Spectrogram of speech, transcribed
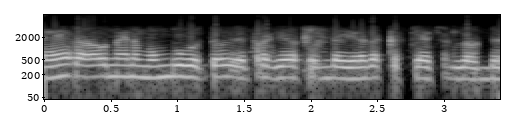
മേയർ ആവുന്നതിന് മുമ്പ് തൊട്ട് എത്ര കേസുണ്ട് ഏതൊക്കെ സ്റ്റേഷനിലുണ്ട്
